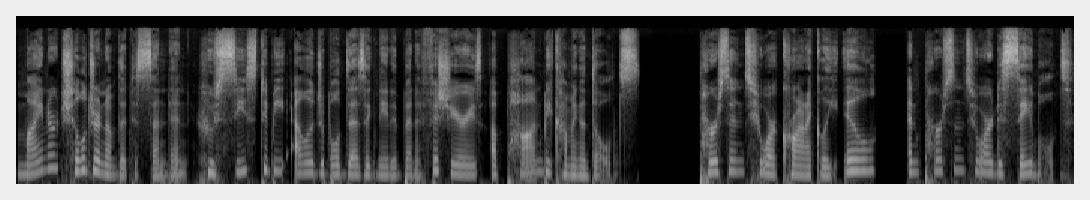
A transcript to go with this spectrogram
minor children of the descendant who cease to be eligible designated beneficiaries upon becoming adults, persons who are chronically ill, and persons who are disabled.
